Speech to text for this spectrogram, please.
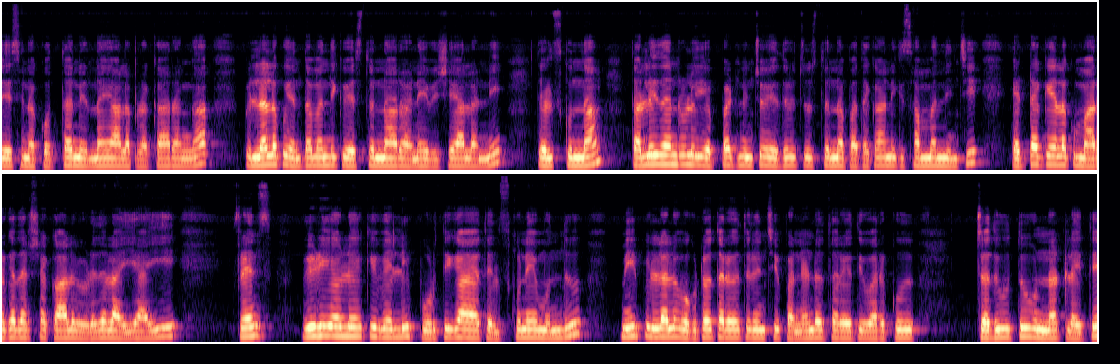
చేసిన కొత్త నిర్ణయాల ప్రకారంగా పిల్లలకు ఎంతమందికి వేస్తున్నారు అనే విషయాలన్నీ తెలుసుకుందాం. తల్లిదండ్రులు ఎప్పటి నుంచో ఎదురు చూస్తున్న పథకానికి సంబంధించి ఎట్టకేలకు మార్గదర్శకాలు విడుదల అయ్యాయి ఫ్రెండ్స్ వీడియోలోకి వెళ్ళి పూర్తిగా తెలుసుకునే ముందు మీ పిల్లలు ఒకటో తరగతి నుంచి పన్నెండో తరగతి వరకు చదువుతూ ఉన్నట్లయితే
